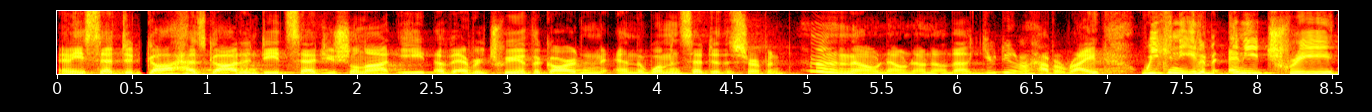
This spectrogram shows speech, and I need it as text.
And he said, Did God, Has God indeed said, You shall not eat of every tree of the garden? And the woman said to the serpent, No, no, no, no, no, no. You don't have it right. We can eat of any tree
